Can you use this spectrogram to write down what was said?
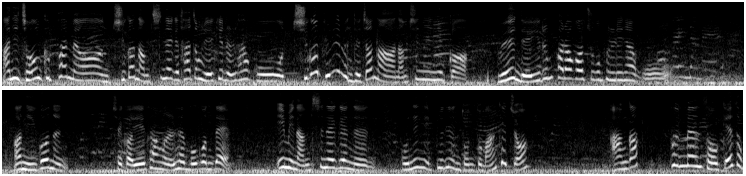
아니 정 급하면 쥐가 남친에게 사정 얘기를 하고 쥐가 빌리면 되잖아 남친이니까. 왜 내 이름 팔아가지고 빌리냐고. 아니 이거는 제가 예상을 해보건데 이미 남친에게는 본인이 빌린 돈도 많겠죠? 안 갚으면서 계속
